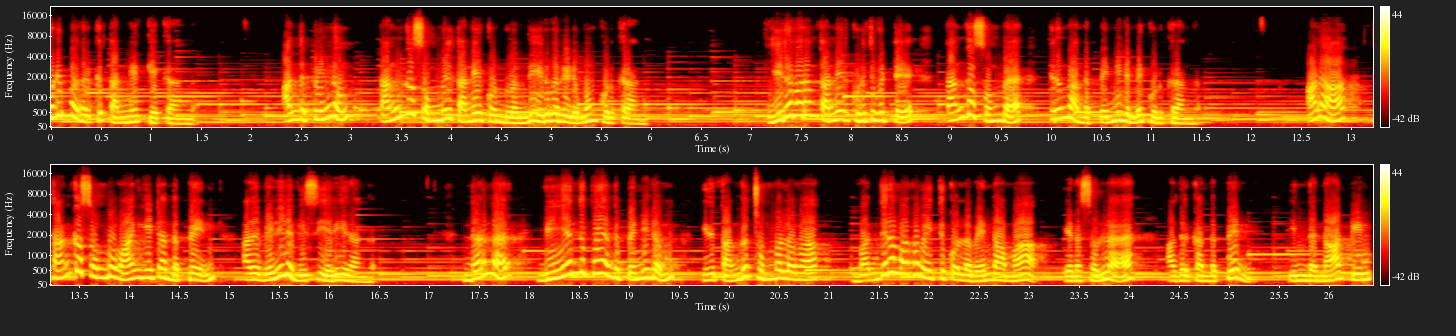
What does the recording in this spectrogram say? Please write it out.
குடிப்பதற்கு தண்ணீர் கேட்கிறாங்க. அந்த பெண்ணும் தங்க சொம்பில் தண்ணீர் கொண்டு வந்து இருவரிடமும் கொடுக்கிறாங்க. இருவரும் தண்ணீர் குடித்துவிட்டு தங்க சொம்ப திரும்ப அந்த பெண்ணிடமே கொடுக்கறாங்க. ஆனா தங்க சொம்ப வாங்கிட்டு அந்த பெண் அதை வெளியில வீசி எறியறாங்க. தர்மர் வியந்து போய் அந்த பெண்ணிடம் இது தங்க சொம்பல்லவா பத்திரமாக வைத்துக் கொள்ள வேண்டாமா? என சொல்ல அதற்கு அந்த பெண் இந்த நாட்டில்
